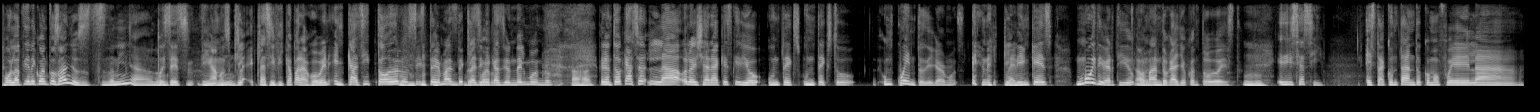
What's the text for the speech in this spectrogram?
Pola tiene cuántos años? Es una niña. ¿no? Pues es, digamos, cla- clasifica para joven en casi todos los sistemas de De acuerdo. clasificación del mundo. Ajá. Pero en todo caso, la Oloisharak escribió un, tex- un texto, un cuento, digamos, en el Clarín, que es muy divertido, mamando gallo con todo esto. Y dice así, está contando cómo fue la,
